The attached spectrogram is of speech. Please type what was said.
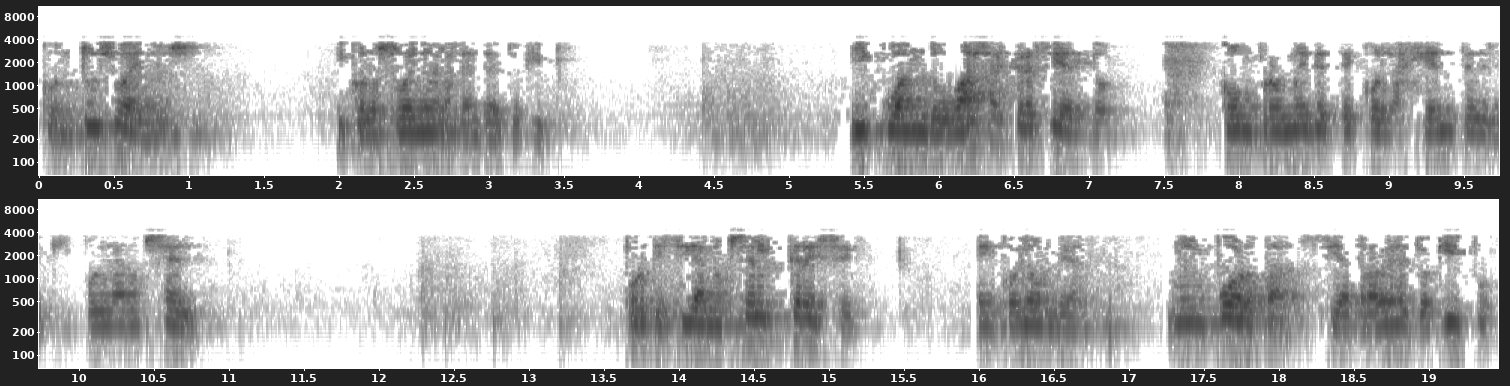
con tus sueños y con los sueños de la gente de tu equipo. Y cuando vayas creciendo, comprométete con la gente del equipo de Ganoxel. Porque si Ganoxel crece en Colombia, no importa si a través de tu equipo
